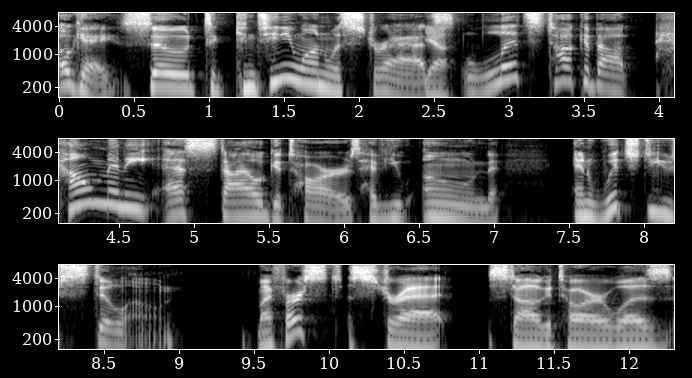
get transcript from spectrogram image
Okay, so to continue on with strats, Yeah. let's talk about how many S style guitars have you owned and which do you still own? My first Strat style guitar was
